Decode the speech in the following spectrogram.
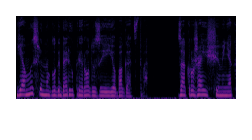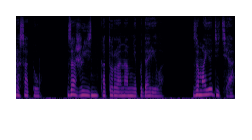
Я мысленно благодарю природу за ее богатство, за окружающую меня красоту, за жизнь, которую она мне подарила, за мое дитя.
